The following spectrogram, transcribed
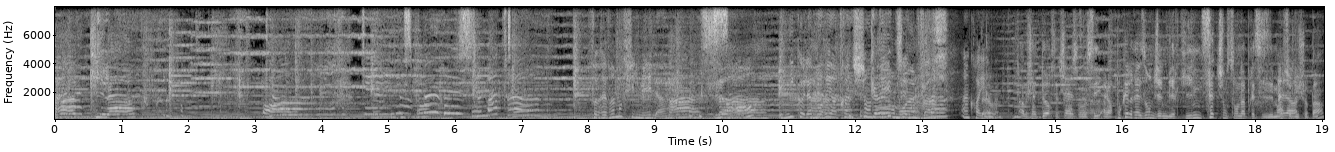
Aquila. ce matin. Faudrait vraiment filmer là. Laurent et Nicolas Maury en train de chanter. Jane. Birkin. Incroyable. Ah, J'adore cette chanson aussi. Alors, pour quelle raison Jane Birkin, cette chanson-là précisément sur du Chopin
